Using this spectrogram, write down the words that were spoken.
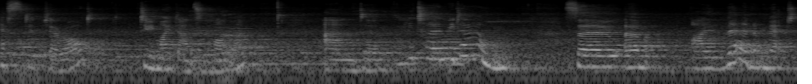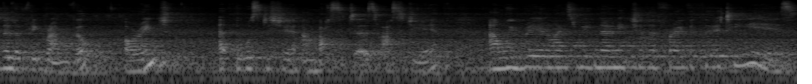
pestered Gerard to be my dance partner, and um, he turned me down. So um, I then met the lovely Granville Orange at the Worcestershire Ambassadors last year, and we realised we'd known each other for over 30 years.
